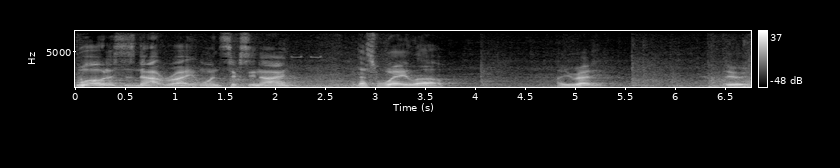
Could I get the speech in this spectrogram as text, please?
Whoa, this is not right. 169? That's way low. Are you ready? Dude.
